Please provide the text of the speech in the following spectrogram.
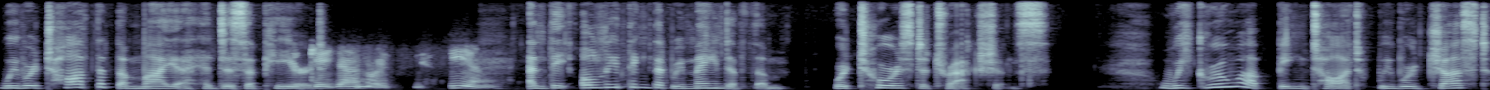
we were taught that the Maya had disappeared. Que ya no existían. And the only thing that remained of them were tourist attractions. We grew up being taught we were just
